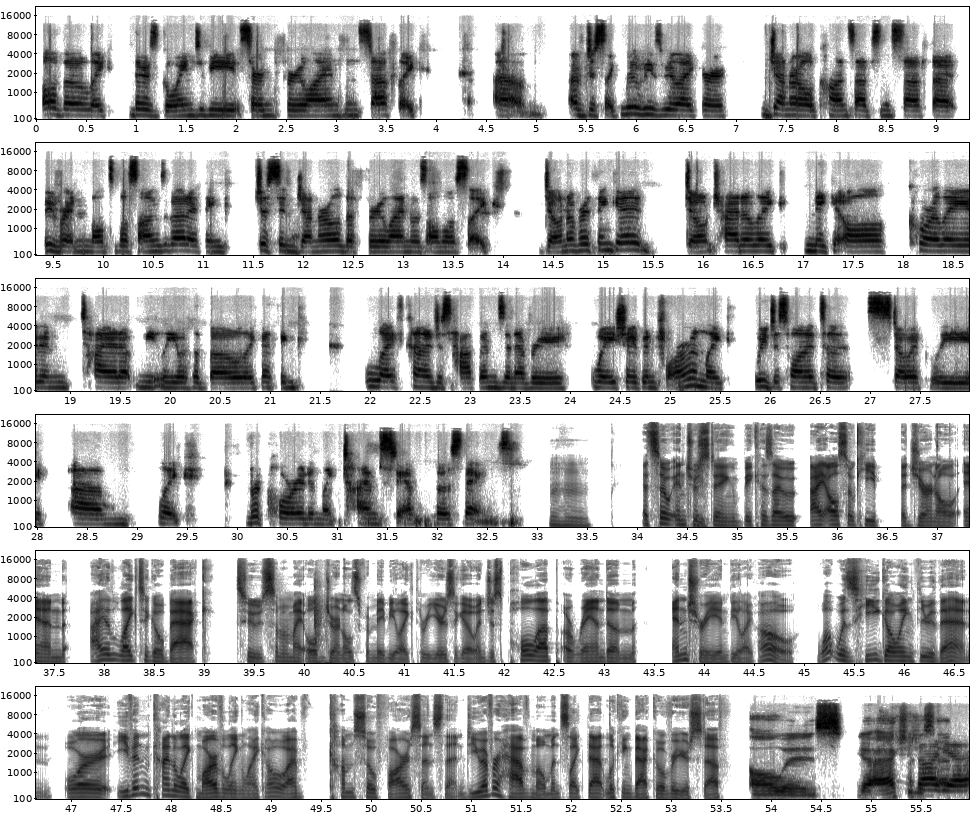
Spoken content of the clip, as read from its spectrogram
although like there's going to be certain through lines and stuff like um of just like movies we like or general concepts and stuff that we've written multiple songs about, I think just in general, the through line was almost like don't overthink it. Don't try to like make it all correlate and tie it up neatly with a bow. Like I think life kind of just happens in every way, shape, and form. And like we just wanted to stoically um like record and like timestamp those things. Mm-hmm. It's so interesting because I I also keep a journal and I like to go back to some of my old journals from maybe like three years ago and just pull up a random entry and be like, oh, what was he going through then? Or even kind of like marveling, like, oh, I've come so far since then. Do you ever have moments like that looking back over your stuff? Always. Yeah, I actually just God, yeah.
